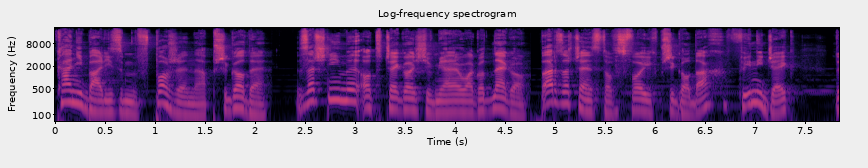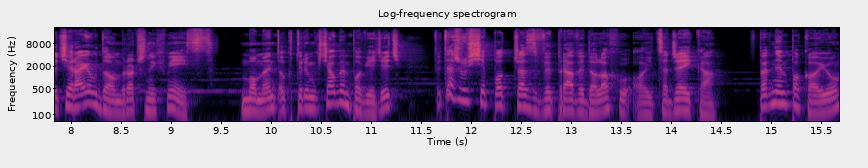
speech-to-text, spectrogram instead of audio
Kanibalizm w porze na przygodę. Zacznijmy od czegoś w miarę łagodnego. Bardzo często w swoich przygodach Finn i Jake docierają do mrocznych miejsc. Moment, o którym chciałbym powiedzieć, wydarzył się podczas wyprawy do lochu ojca Jake'a. Pewnym pokoju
